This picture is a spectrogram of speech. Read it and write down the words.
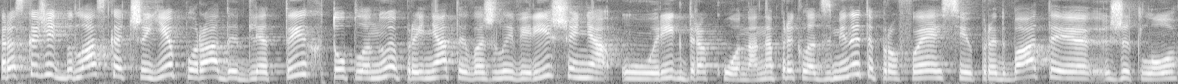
Розкажіть, будь ласка, чи є поради для тих, хто планує прийняти важливі рішення у рік дракона, наприклад, змінити професію, придбати житло?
